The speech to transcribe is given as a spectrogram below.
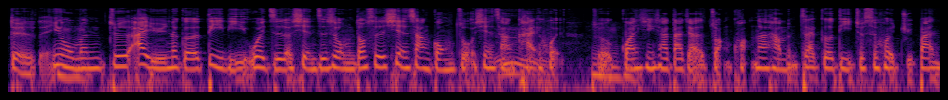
对对对，因为我们就是碍于那个地理位置的限制，所以我们都是线上工作、线上开会，就关心一下大家的状况。那他们在各地就是会举办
